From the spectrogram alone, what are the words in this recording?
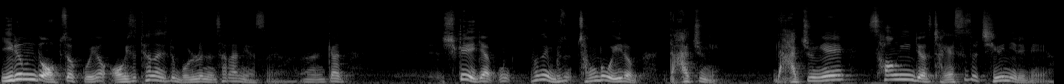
이름도 없었고요. 어디서 태어난지도 모르는 사람이었어요. 아, 그러니까 쉽게 얘기하면 선생님 무슨 장보고 이름 나중에 나중에 성인이 되어서 자기가 스스로 지은 이름이에요.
